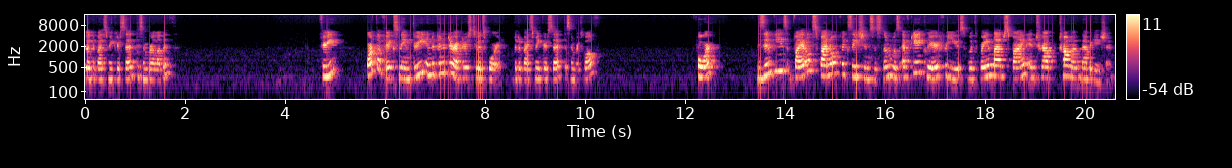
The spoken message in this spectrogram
the device maker said December 11th. 3. Orthofix named three independent directors to its board, the device maker said December 12th. 4. ZimVie's Vital Spinal Fixation System was FDA cleared for use with Brainlab spine and tra- trauma navigation.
